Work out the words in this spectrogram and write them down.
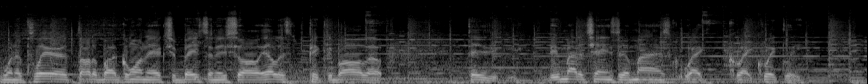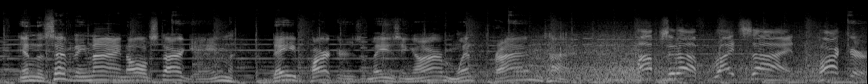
when a player thought about going to extra base and they saw Ellis pick the ball up, they, they might have changed their minds quite, quite quickly. In the 79 All Star game, Dave Parker's amazing arm went prime time. Pops it up, right side. Parker,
